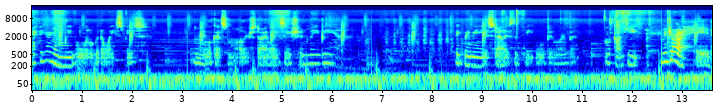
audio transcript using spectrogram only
I think I'm gonna leave a little bit of white space. Let me look at some other stylization, maybe. I think maybe I need to stylize the feet a little bit more, but kind of cute. Let me draw a head.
